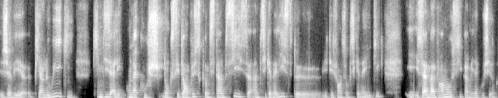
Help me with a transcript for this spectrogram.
j'avais euh, Pierre-Louis qui, qui me disait, allez, on accouche. Donc c'était en plus, comme c'était un psy, un psychanalyste, euh, il était de formation psychanalytique, et ça m'a vraiment aussi permis d'accoucher. Donc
